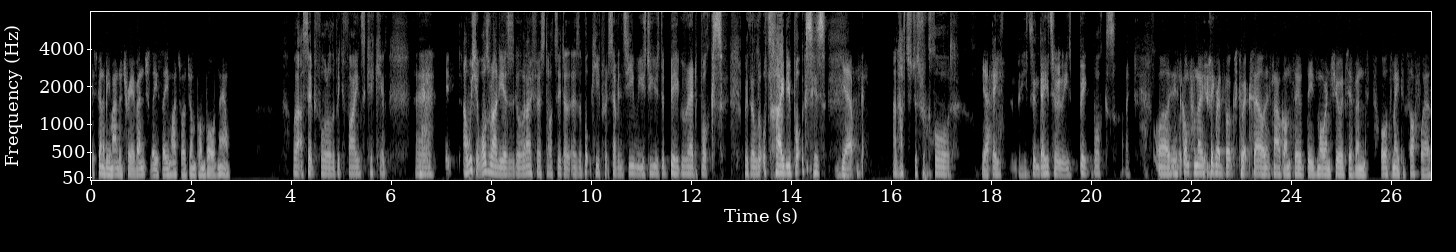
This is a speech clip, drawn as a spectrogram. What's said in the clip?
It's going to be mandatory eventually, so you might as well jump on board now. Well, that's it before all the big fines kick in. Uh, it, I wish it was around years ago when I first started as a bookkeeper at 17. We used to use the big red books with the little tiny boxes. Yep. And have to just record yeah. data and data and data in these big books. well, it's gone from those big red books to Excel, and it's now gone to these more intuitive and automated softwares.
